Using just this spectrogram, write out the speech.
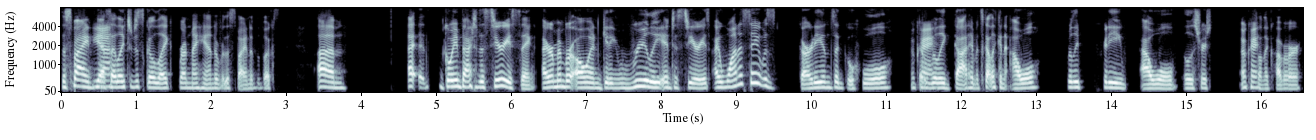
the spine yes i like to just go like run my hand over the spine of the books um I, going back to the series thing i remember owen getting really into series i want to say it was guardians of Ga'Hoole Okay. that really got him it's got like an owl really pretty owl illustration okay. on the cover.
